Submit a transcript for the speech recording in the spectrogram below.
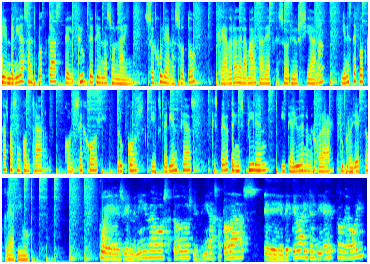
Bienvenidas al podcast del Club de Tiendas Online. Soy Juliana Soto, creadora de la marca de accesorios Shiana, y en este podcast vas a encontrar consejos, trucos y experiencias que espero te inspiren y te ayuden a mejorar tu proyecto creativo. Pues bienvenidos a todos, bienvenidas a todas. Eh, ¿De qué va a ir el directo de hoy?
